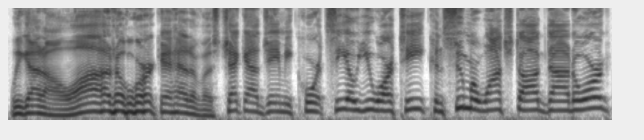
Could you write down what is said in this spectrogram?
We got a lot of work ahead of us. Check out Jamie Court, C O U R T, consumerwatchdog.org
